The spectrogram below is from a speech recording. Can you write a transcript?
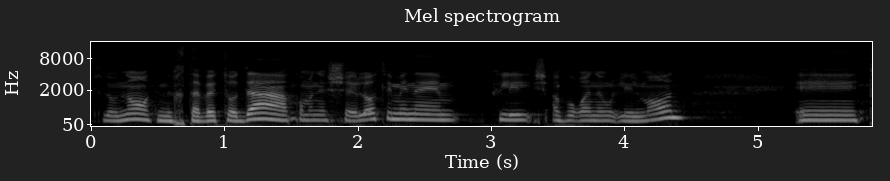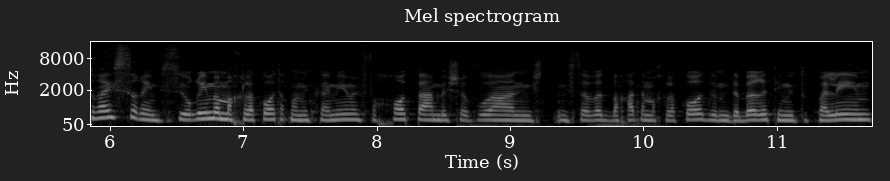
תלונות, מכתבי תודה, כל מיני שאלות למיניהם, כלי עבורנו ללמוד. אה, טרייסרים, סיורים במחלקות, אנחנו מקיימים לפחות פעם בשבוע, אני מסתובבת באחת המחלקות ומדברת עם מטופלים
